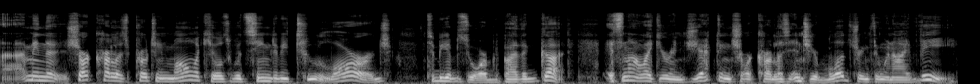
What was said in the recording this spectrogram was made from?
I mean, the shark cartilage protein molecules would seem to be too large to be absorbed by the gut. It's not like you're injecting shark cartilage into your bloodstream through an IV.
